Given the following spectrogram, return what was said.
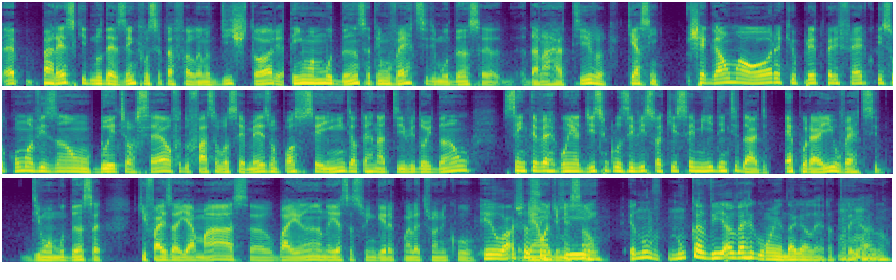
é, parece que no desenho que você tá falando de história, tem uma mudança, tem um vértice de mudança da narrativa, que é assim. Chegar uma hora que o preto periférico, isso com uma visão do it yourself, do faça você mesmo, eu posso ser indie, alternativo e doidão, sem ter vergonha disso, inclusive isso aqui ser minha identidade. É por aí o vértice de uma mudança que faz aí a massa, o baiana e essa swingueira com eletrônico Eu acho ganhar assim uma dimensão? eu não, nunca vi a vergonha da galera, tá Uhum. ligado?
